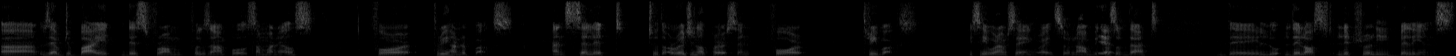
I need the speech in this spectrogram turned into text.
Uh, they have to buy it this from, for example, someone else for 300 bucks and sell it to the original person for three bucks. You see what I'm saying, right? So now because of that, they lo- they lost literally billions.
